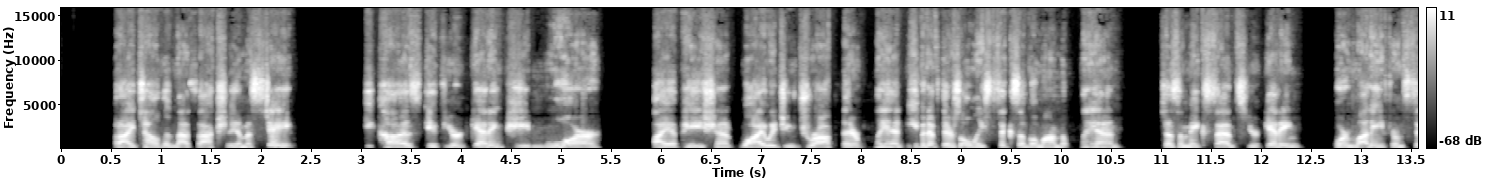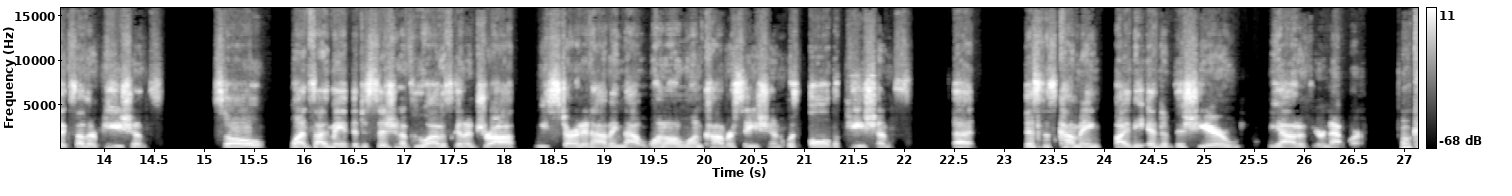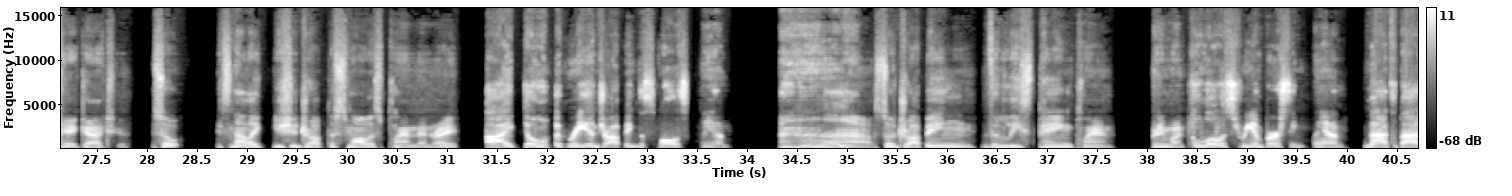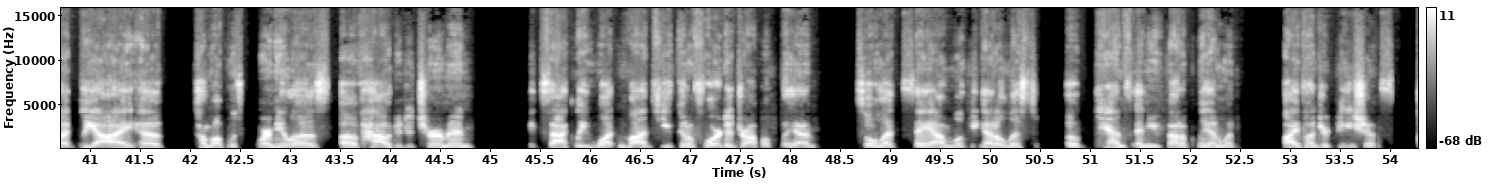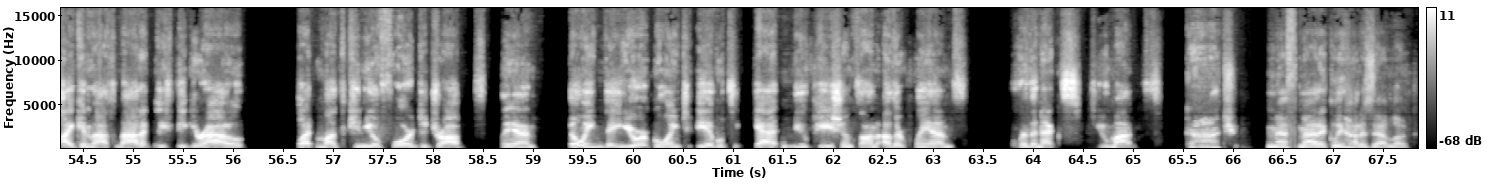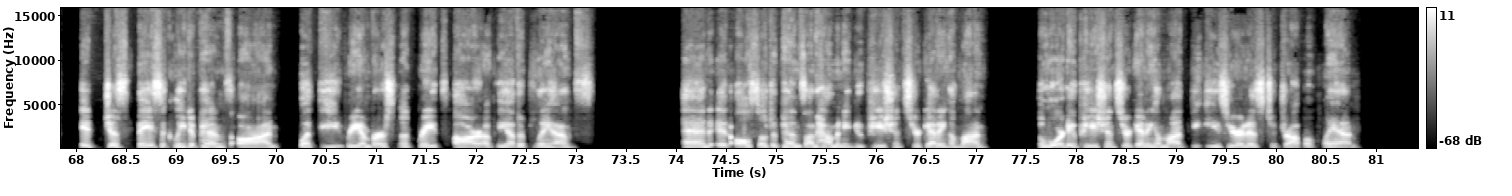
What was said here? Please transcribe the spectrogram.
But I tell them that's actually a mistake because if you're getting paid more by a patient, why would you drop their plan? Even if there's only six of them on the plan, it doesn't make sense. You're getting more money from six other patients. So once I made the decision of who I was going to drop, we started having that one on one conversation with all the patients that this is coming by the end of this year, we'll be out of your network. Okay, got you. So it's not like you should drop the smallest plan then, right? I don't agree in dropping the smallest plan. Ah, so dropping the least paying plan, pretty much. The lowest reimbursing plan. Mathematically, I have come up with formulas of how to determine exactly what month you can afford to drop a plan. So let's say I'm looking at a list of plans and you've got a plan with 500 patients. I can mathematically figure out what month can you afford to drop this plan, knowing that you're going to be able to get new patients on other plans over the next few months? Got you. Mathematically, how does that look? It just basically depends on what the reimbursement rates are of the other plans. And it also depends on how many new patients you're getting a month. The more new patients you're getting a month, the easier it is to drop a plan.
